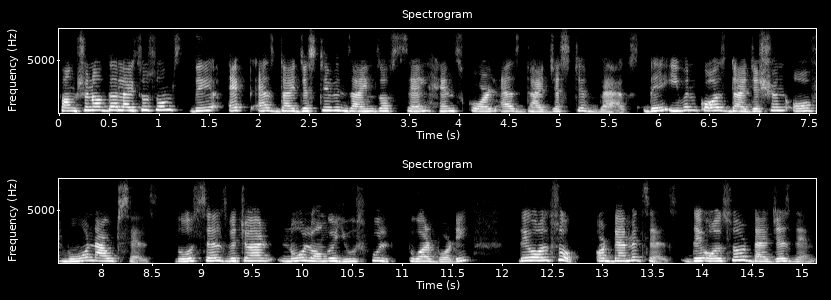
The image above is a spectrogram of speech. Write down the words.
Function of the lysosomes they act as digestive enzymes of cell hence called as digestive bags. They even cause digestion of worn out cells those cells which are no longer useful to our body they also or damaged cells they also digest them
